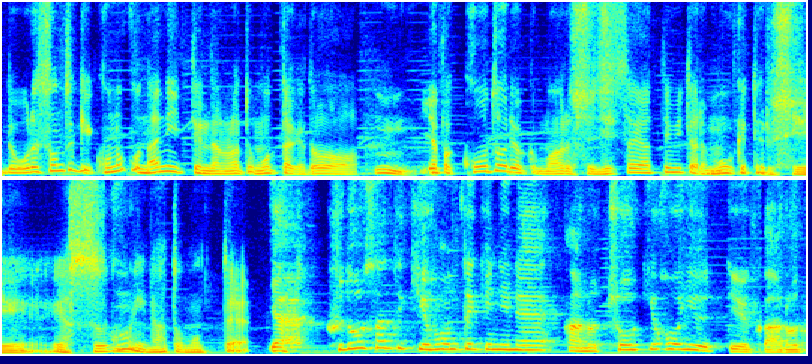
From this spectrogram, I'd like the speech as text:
で俺その時この子何言ってんだろうなと思ったけど、うん、やっぱ行動力もあるし実際やってみたら儲けてるし、いやすごいなと思って。いや不動産って基本的にねあの長期保有っていうかあの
